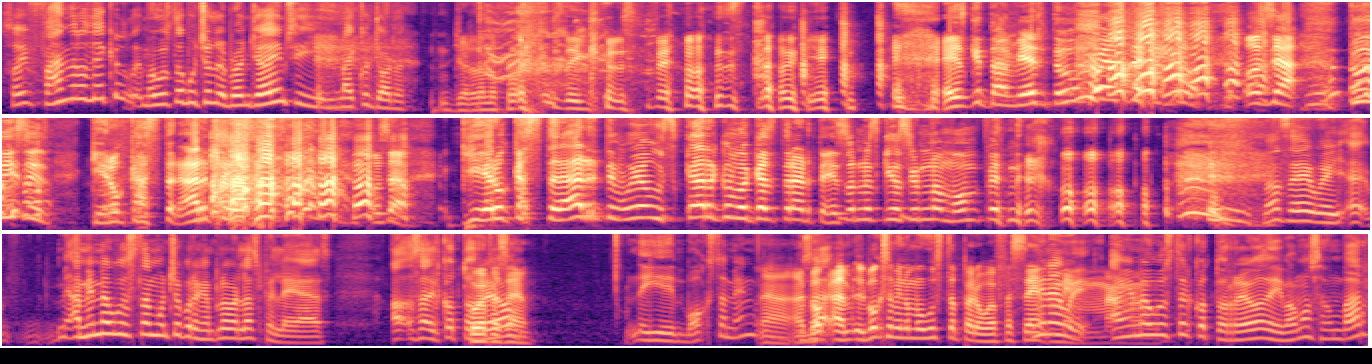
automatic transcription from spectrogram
Soy fan de los Lakers, güey. Me gusta mucho LeBron James y Michael Jordan. Jordan no juega los Lakers, pero está bien. Es que también tú, pendejo. O sea, tú dices, quiero castrarte. O sea, quiero castrarte, voy a buscar cómo castrarte. Eso no es que yo sea un mamón, pendejo. No sé, güey. eh, a mí me gusta mucho, por ejemplo, ver las peleas. O sea, el cotorreo. Y box también, güey. Ah, O el, sea, box a mí no me gusta, pero UFC. Mira, güey, a mí me gusta el cotorreo de vamos a un bar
